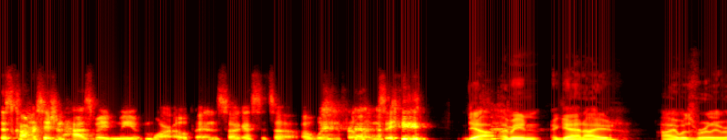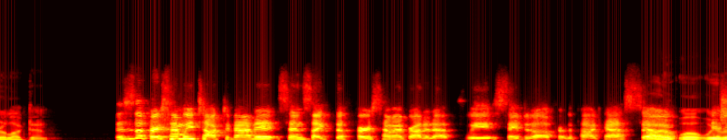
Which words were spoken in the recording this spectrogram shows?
this conversation has made me more open. So I guess it's a, a win for Lindsay. Yeah, I mean, again, I I was really reluctant. This is the first time we've talked about it since like the first time I brought it up. We saved it all for the podcast. So Oh, well, we Yeah, she,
